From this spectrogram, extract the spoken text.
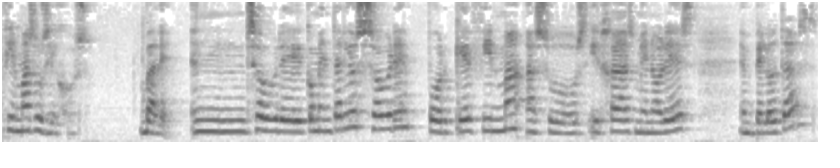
Filma a sus hijos. Vale, sobre comentarios sobre por qué filma a sus hijas menores en pelotas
